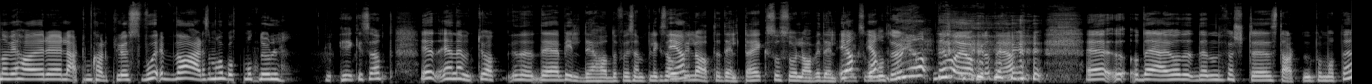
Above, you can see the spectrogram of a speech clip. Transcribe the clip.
når vi har eh, lært om kalkulus? Hvor, hva er det som har gått mot null? Ikke sant? Jeg, jeg nevnte jo det bildet jeg hadde, for eksempel. Ja. Vi la til delta x, og så la vi delta Ja, x gå ja, mot null. ja, det var jo akkurat det. Eh, og det er jo den første starten, på en måte.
